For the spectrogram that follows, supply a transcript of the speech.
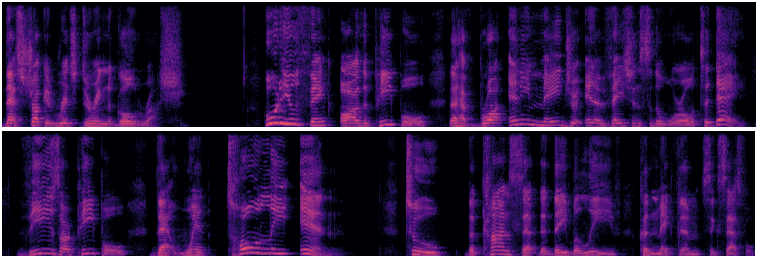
that struck it rich during the gold rush? Who do you think are the people that have brought any major innovations to the world today? These are people that went totally in to the concept that they believe could make them successful.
